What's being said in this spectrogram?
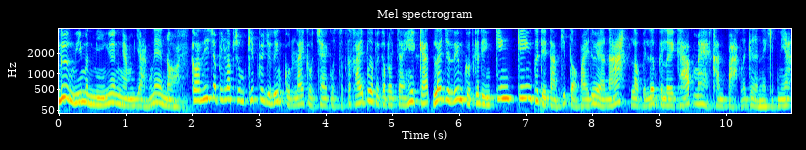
เรื่องนี้มันมีเงื่อนงำอย่างแน่นอน ก่อนที่จะไปรับชมคลิปก็อย่าลืมกดไลค์กดแชร์กด subscribe เพื่อเป็นกำลังใจให้กันและอย่าลืมกดกระดิ่งกิ้งกิ้งเพื่อติดตามคลิปต่อไปด้วยนะ เราไปเริ่มกันเลยครับ แม่คันปากเหลือเกินในคลิปเนี้ย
